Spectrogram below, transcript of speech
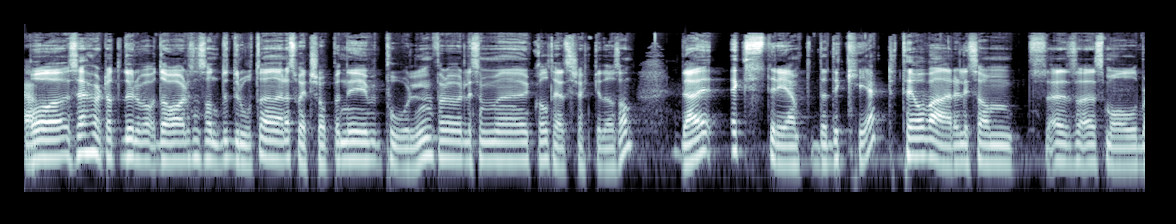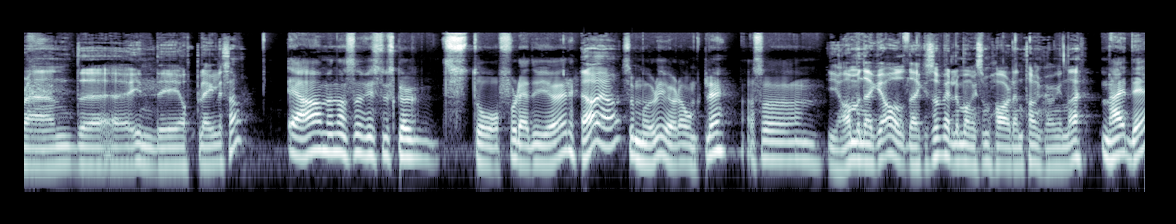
Ja. Og, så jeg hørte at du, det var liksom sånn, du dro til den der sweatshopen i Polen for å liksom eh, kvalitetssjekke det og sånn. Det er ekstremt dedikert til å være liksom s- small brand, eh, indie-opplegg, liksom. Ja, men altså, hvis du skal stå for det du gjør, Ja, ja. så må du gjøre det ordentlig. Altså, Ja, men det er ikke, alle, det er ikke så veldig mange som har den tankegangen der. Nei, det,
